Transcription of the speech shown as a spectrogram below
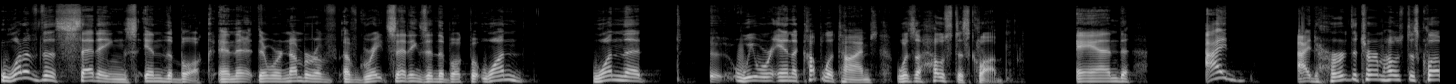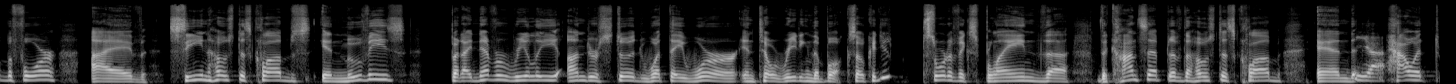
One of the settings in the book, and there, there were a number of, of great settings in the book, but one one that uh, we were in a couple of times was a hostess club. And I I'd heard the term hostess club before. I've seen hostess clubs in movies, but I never really understood what they were until reading the book. So could you sort of explain the the concept of the hostess club and yeah. how it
